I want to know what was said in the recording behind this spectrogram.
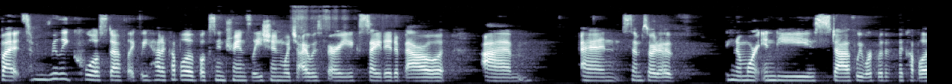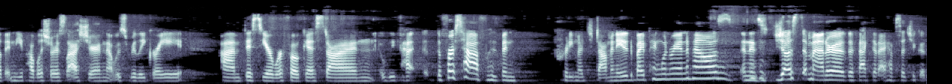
but some really cool stuff. Like we had a couple of books in translation, which I was very excited about, um, and some sort of you know more indie stuff. We worked with a couple of indie publishers last year, and that was really great. Um, this year, we're focused on. We've had the first half has been pretty much dominated by Penguin Random House, and it's just a matter of the fact that I have such a good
